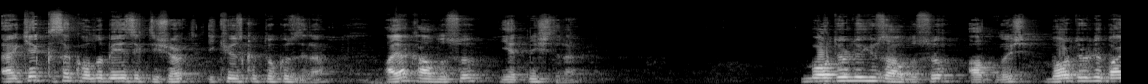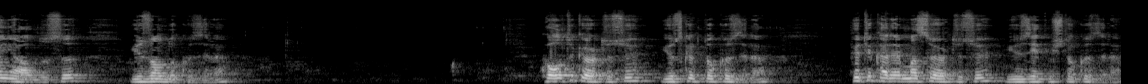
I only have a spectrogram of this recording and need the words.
Erkek kısa kollu basic tişört 249 lira. Ayak havlusu 70 lira. Bordürlü yüz havlusu 60, bordürlü banyo havlusu 119 lira. Koltuk örtüsü 149 lira. Kötü kalem masa örtüsü 179 lira.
